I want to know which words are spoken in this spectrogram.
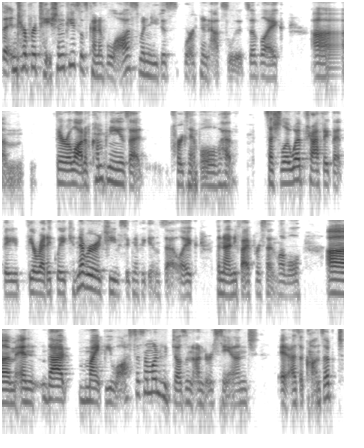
the interpretation piece was kind of lost when you just worked in absolutes of like um, there are a lot of companies that, for example, have such low web traffic that they theoretically can never achieve significance at like the 95% level. Um, and that might be lost to someone who doesn't understand it as a concept.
